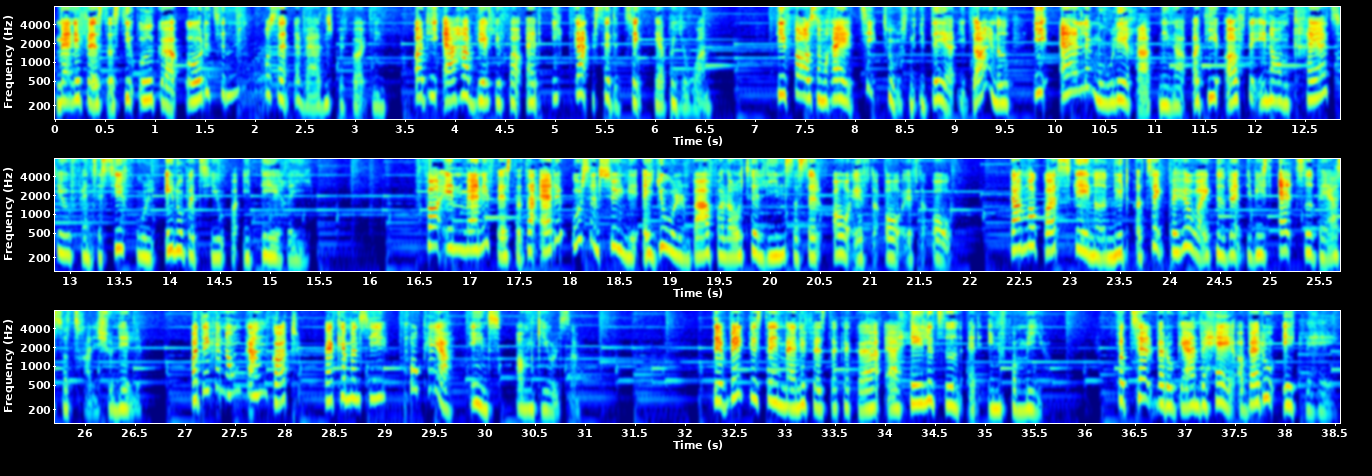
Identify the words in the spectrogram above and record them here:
Manifesters, de udgør 8-9% af verdens befolkning, og de er her virkelig for at igangsætte ting her på jorden. De får som regel 10.000 idéer i døgnet i alle mulige retninger, og de er ofte enormt kreative, fantasifulde, innovative og idérige. For en manifester, der er det usandsynligt, at julen bare får lov til at ligne sig selv år efter år efter år. Der må godt ske noget nyt, og ting behøver ikke nødvendigvis altid være så traditionelle. Og det kan nogle gange godt, hvad kan man sige, provokere ens omgivelser. Det vigtigste en manifester kan gøre, er hele tiden at informere. Fortæl, hvad du gerne vil have, og hvad du ikke vil have.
